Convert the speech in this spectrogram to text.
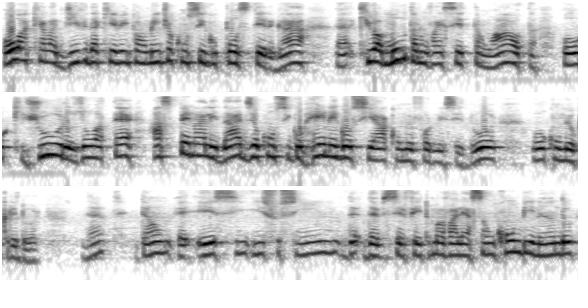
ou aquela dívida que eventualmente eu consigo postergar, eh, que a multa não vai ser tão alta, ou que juros, ou até as penalidades eu consigo renegociar com o meu fornecedor ou com o meu credor. Né? Então, é, esse, isso sim deve ser feita uma avaliação combinando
